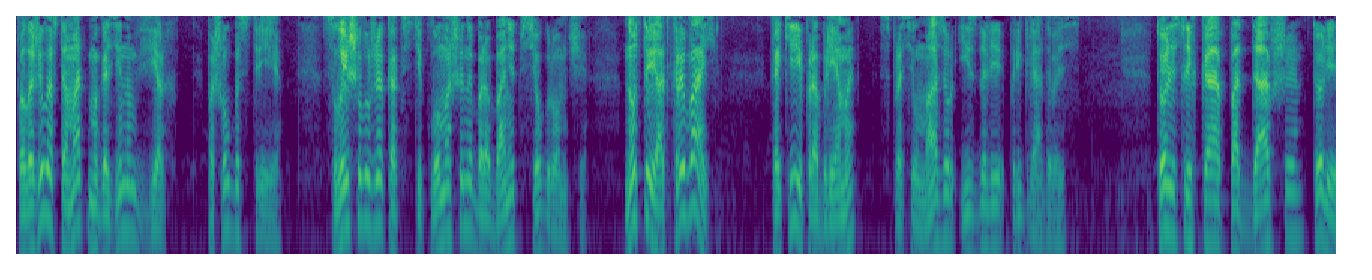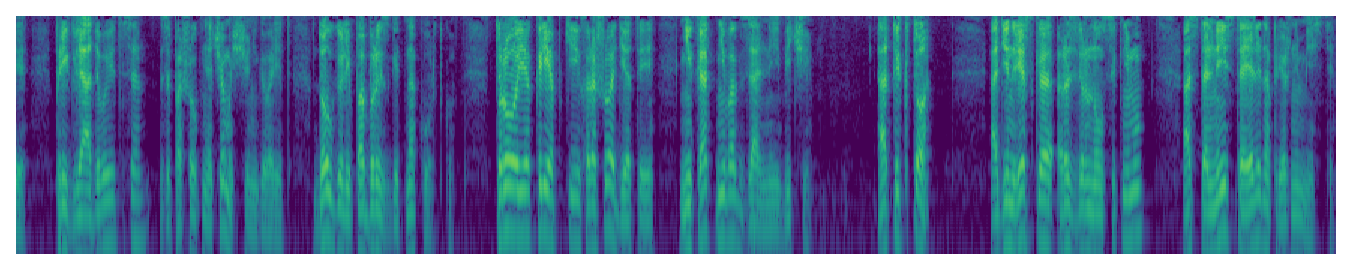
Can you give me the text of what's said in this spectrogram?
положил автомат магазином вверх, пошел быстрее. Слышал уже, как в стекло машины барабанит все громче. «Ну ты, открывай!» «Какие проблемы?» — спросил Мазур, издали приглядываясь. То ли слегка поддавшие, то ли приглядывается, запашок ни о чем еще не говорит, долго ли побрызгать на куртку. Трое, крепкие, хорошо одетые, никак не вокзальные бичи. «А ты кто?» Один резко развернулся к нему, остальные стояли на прежнем месте.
